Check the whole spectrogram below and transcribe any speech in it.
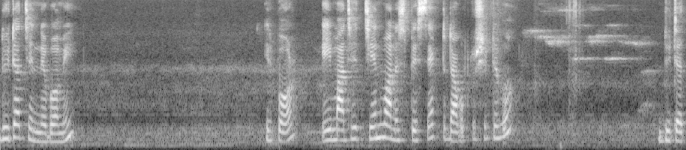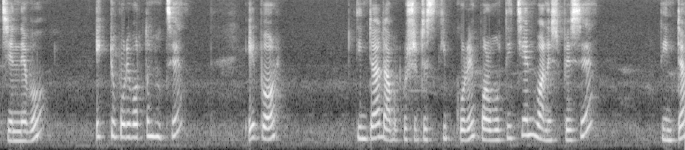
দুইটা চেন নেব আমি। এরপর এই মাঝে চেন ওয়ান স্পেসে একটা ডাবল ক্রোশেট নেব। দুইটা চেন নেব। একটু পরিবর্তন হচ্ছে। এরপর তিনটা ডাবল ক্রোশেটে স্কিপ করে পরবর্তী চেন ওয়ান স্পেসে তিনটা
